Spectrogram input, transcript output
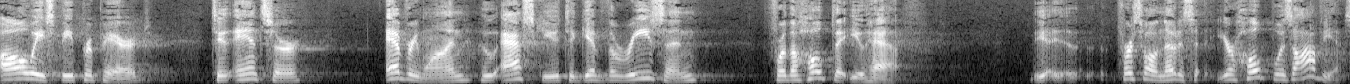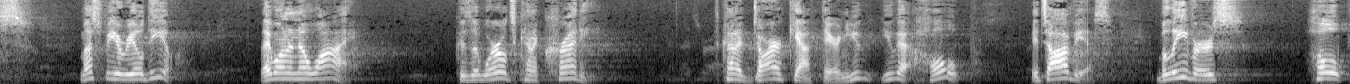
always be prepared to answer everyone who asks you to give the reason for the hope that you have. First of all, notice your hope was obvious. Must be a real deal. They want to know why. Because the world's kind of cruddy. It's kind of dark out there, and you, you got hope. It's obvious. Believers, hope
